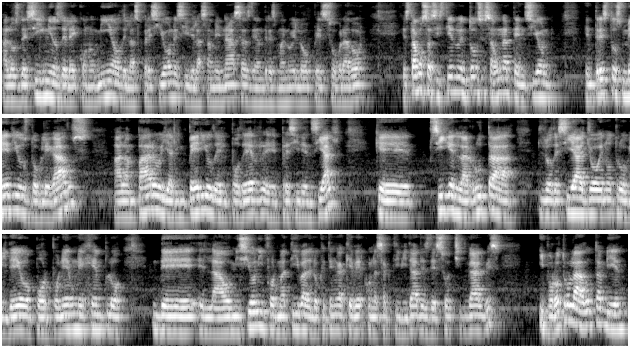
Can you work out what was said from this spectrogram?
a los designios de la economía o de las presiones y de las amenazas de Andrés Manuel López Obrador. Estamos asistiendo entonces a una tensión entre estos medios doblegados, al amparo y al imperio del poder eh, presidencial, que siguen la ruta, lo decía yo en otro video, por poner un ejemplo de la omisión informativa de lo que tenga que ver con las actividades de Xochitl Galvez, y por otro lado también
